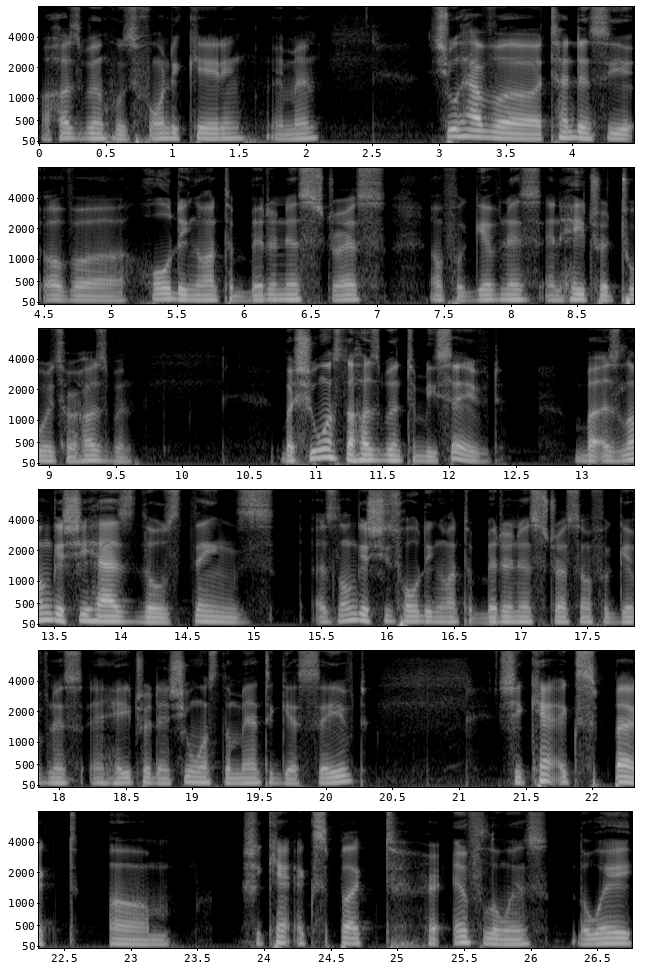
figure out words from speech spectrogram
a husband who's fornicating. Amen. She'll have a tendency of uh, holding on to bitterness, stress, unforgiveness, and hatred towards her husband. But she wants the husband to be saved. But as long as she has those things, as long as she's holding on to bitterness, stress, unforgiveness, and hatred, and she wants the man to get saved, she can't expect um she can't expect her influence the way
